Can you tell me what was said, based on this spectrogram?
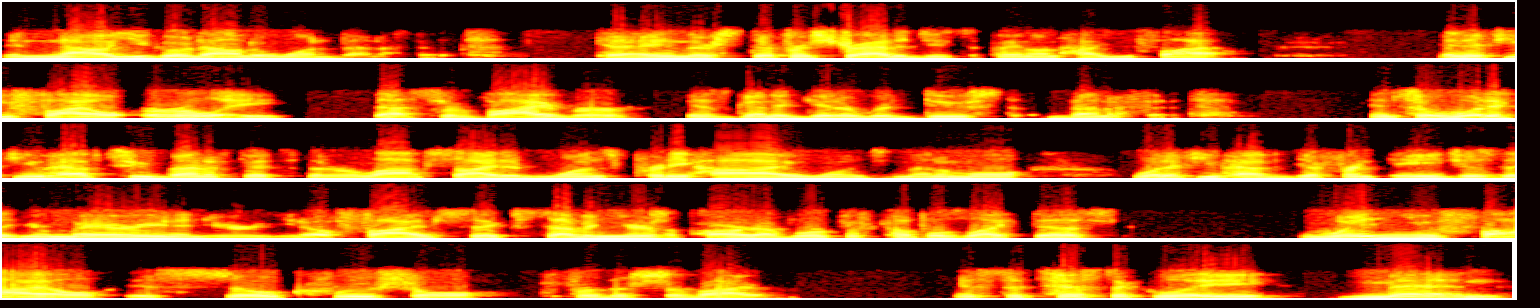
and now you go down to one benefit. Okay. And there's different strategies depending on how you file. And if you file early, that survivor is going to get a reduced benefit. And so, what if you have two benefits that are lopsided? One's pretty high, one's minimal. What if you have different ages that you're married and you're, you know, five, six, seven years apart? I've worked with couples like this. When you file is so crucial for the survivor. And statistically, men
